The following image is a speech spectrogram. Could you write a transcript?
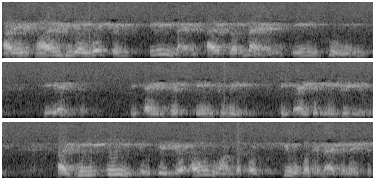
And in time he awakens in man as the man in whom he entered. He entered into me. He entered into you. And he in you is your own wonderful human imagination.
